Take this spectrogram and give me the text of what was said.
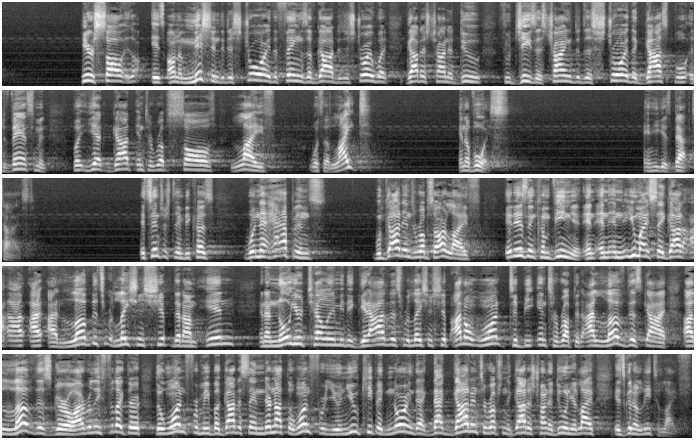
Here, Saul is on a mission to destroy the things of God, to destroy what God is trying to do through Jesus, trying to destroy the gospel advancement. But yet, God interrupts Saul's life with a light and a voice. And he gets baptized. It's interesting because when that happens, when God interrupts our life, it isn't convenient. And, and, and you might say, God, I, I, I love this relationship that I'm in and I know you're telling me to get out of this relationship. I don't want to be interrupted. I love this guy. I love this girl. I really feel like they're the one for me, but God is saying they're not the one for you. And you keep ignoring that. That God interruption that God is trying to do in your life is going to lead to life.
